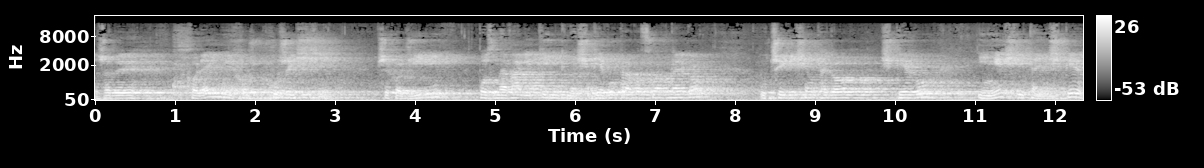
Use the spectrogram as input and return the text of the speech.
żeby kolejni chórzyści przychodzili, poznawali piękno śpiewu prawosławnego, uczyli się tego śpiewu i nieśli ten śpiew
